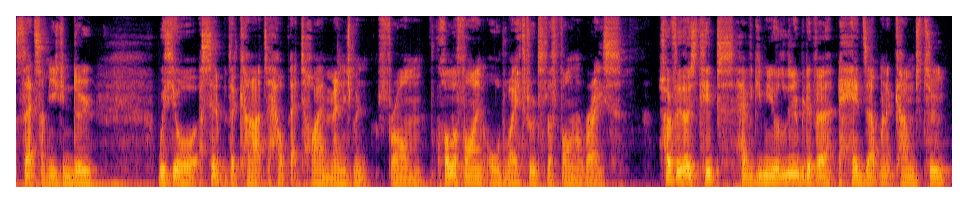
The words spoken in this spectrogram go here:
So that's something you can do with your setup of the kart to help that tyre management from qualifying all the way through to the final race. Hopefully, those tips have given you a little bit of a, a heads up when it comes to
